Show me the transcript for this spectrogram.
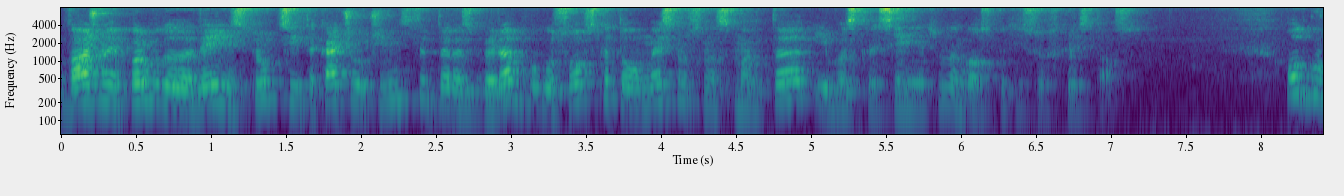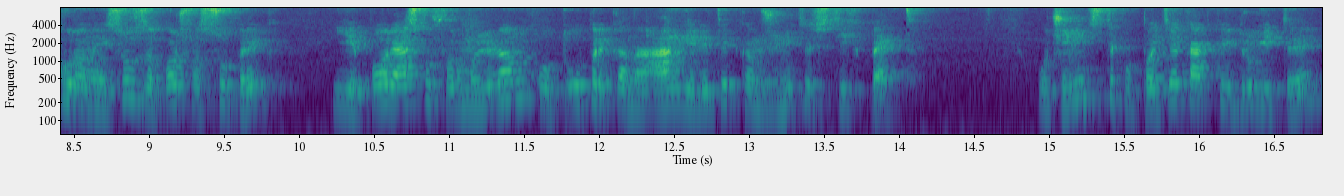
Важно е първо да даде инструкции, така че учениците да разберат богословската уместност на смъртта и възкресението на Господ Исус Христос. Отговора на Исус започва с упрек и е по-рязко формулиран от упрека на ангелите към жените в стих 5. Учениците по пътя, както и другите,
